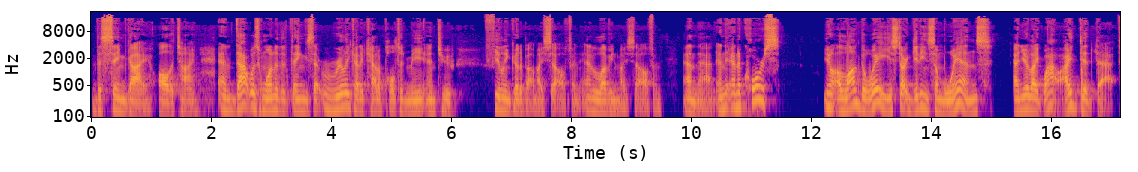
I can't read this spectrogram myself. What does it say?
the same guy all the time. And that was one of the things that really kind of catapulted me into feeling good about myself and, and loving myself and, and that. And, and of course, you know, along the way, you start getting some wins and you're like, wow, I did that.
